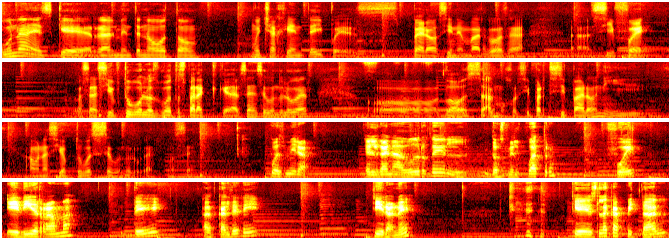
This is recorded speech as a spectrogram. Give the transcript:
Una es que realmente no votó mucha gente y pues, pero sin embargo, o sea, sí fue. O sea, sí obtuvo los votos para que quedarse en segundo lugar. O dos, a lo mejor sí participaron y aún así obtuvo ese segundo lugar, no sé. Pues mira, el ganador del 2004 fue Eddie Rama, de alcalde de Tirané, que es la capital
